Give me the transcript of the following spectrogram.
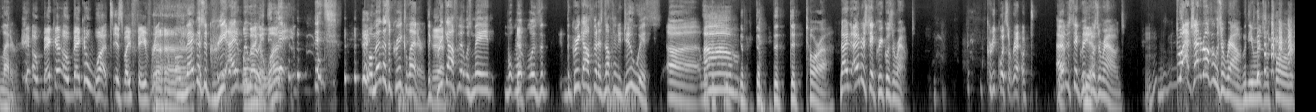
letter. Omega, Omega, what is my favorite? Omega's a Greek. I, wait, Omega wait, wait. what? That- that's- Omega's a Greek letter. The Yeah. Greek alphabet was made. What, what Yep. was the the Greek alphabet has nothing to do with uh with the- Um. the, the, the, the, the Torah. Now, I, I understand Greek was around. Greek was around. I Yeah. understand Greek Yeah. was around. Well, Actually, I don't know if it was around when the original Torah,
